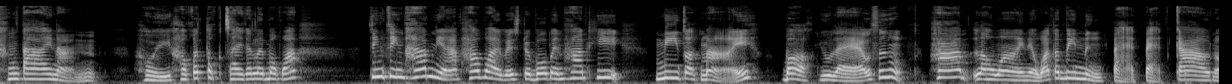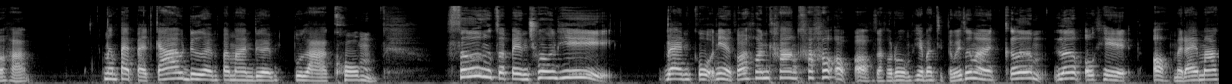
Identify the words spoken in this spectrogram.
ข้างใต้นั้น เฮ้ยเขาก็ตกใจกันเลยบอกว่า จริง ๆ ภาพเนี้ย ภาพ wild vegetable เป็นภาพที่มีจดหมายบอกอยู่แล้ว ซึ่งภาพลาวายเนี่ยว่าตั้งปีหนึ่งแปดแปดเก้าเนาะคะ่ะ มันแปดแปดเก้าเดือนประมาณเดือนตุลาคม ซึ่งจะเป็นช่วงที่แวนโกเนี่ยก็ค่อนข้างเข้าเข้าออกออกจากโรงพยาบาลจิตเวชซึ่งมันเริ่มเริ่มโอเคออกมาได้มาก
